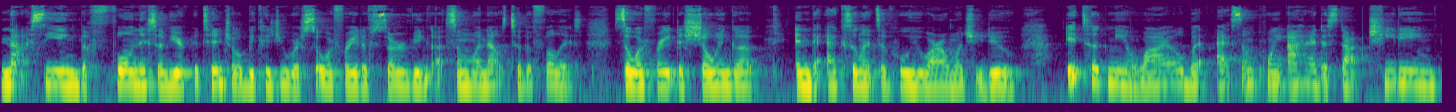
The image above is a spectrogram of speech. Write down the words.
not seeing the fullness of your potential because you were so afraid of serving uh, someone else to the fullest so afraid to showing up in the excellence of who you are and what you do. It took me a while, but at some point I had to stop cheating,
